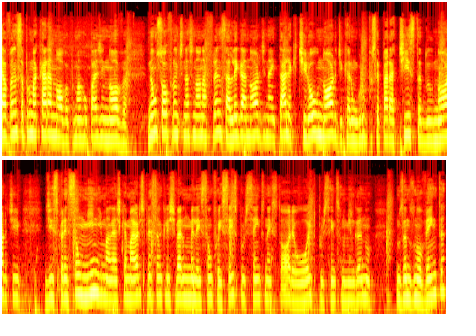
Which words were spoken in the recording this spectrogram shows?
avança para uma cara nova, para uma roupagem nova não só o Fronte Nacional na França, a Lega Nord na Itália, que tirou o Nord, que era um grupo separatista do Norte de expressão mínima, acho que a maior expressão que eles tiveram numa eleição foi 6% na história, ou 8%, se não me engano, nos anos 90,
